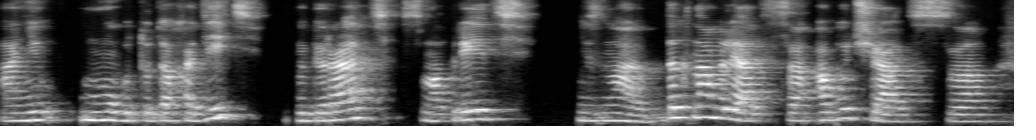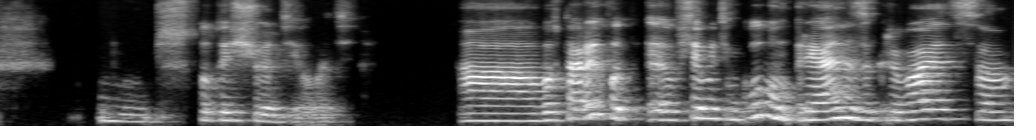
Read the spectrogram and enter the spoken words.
они могут туда ходить, выбирать, смотреть, не знаю, вдохновляться, обучаться, что-то еще делать. А, во-вторых, вот э, всем этим клубам реально закрывается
